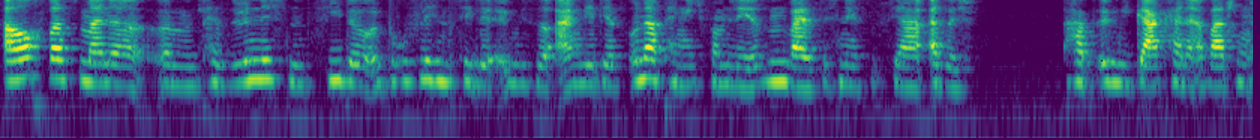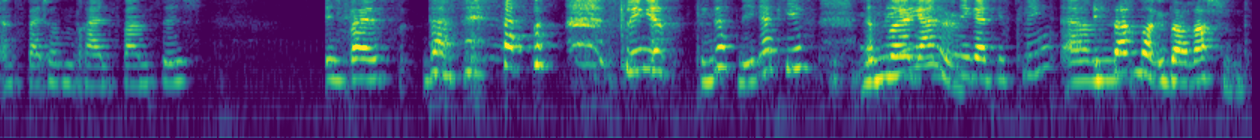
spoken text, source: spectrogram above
Auch was meine ähm, persönlichen Ziele und beruflichen Ziele irgendwie so angeht, jetzt unabhängig vom Lesen, weiß ich nächstes Jahr, also ich habe irgendwie gar keine Erwartungen an 2023. ich weiß, dass also, das klingt jetzt, klingt das negativ? Soll Nee. gar nicht negativ klingen. Ähm, Ich sag mal überraschend,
